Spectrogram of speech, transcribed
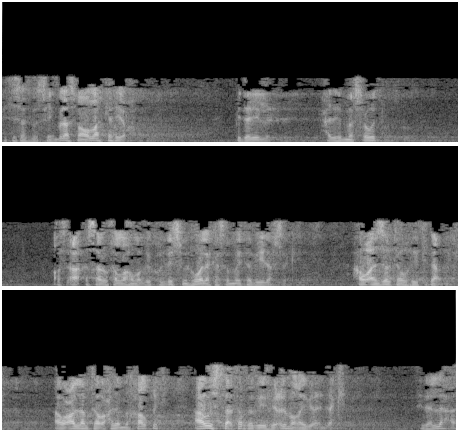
في 99 بل أسماء الله كثيرة. بدليل حديث ابن مسعود أسألك اللهم بكل اسم هو لك سميت به نفسك أو أنزلته في كتابك أو علمته أحدا من خلقك أو استأثرت به في علم الغيب عندك. إذا له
